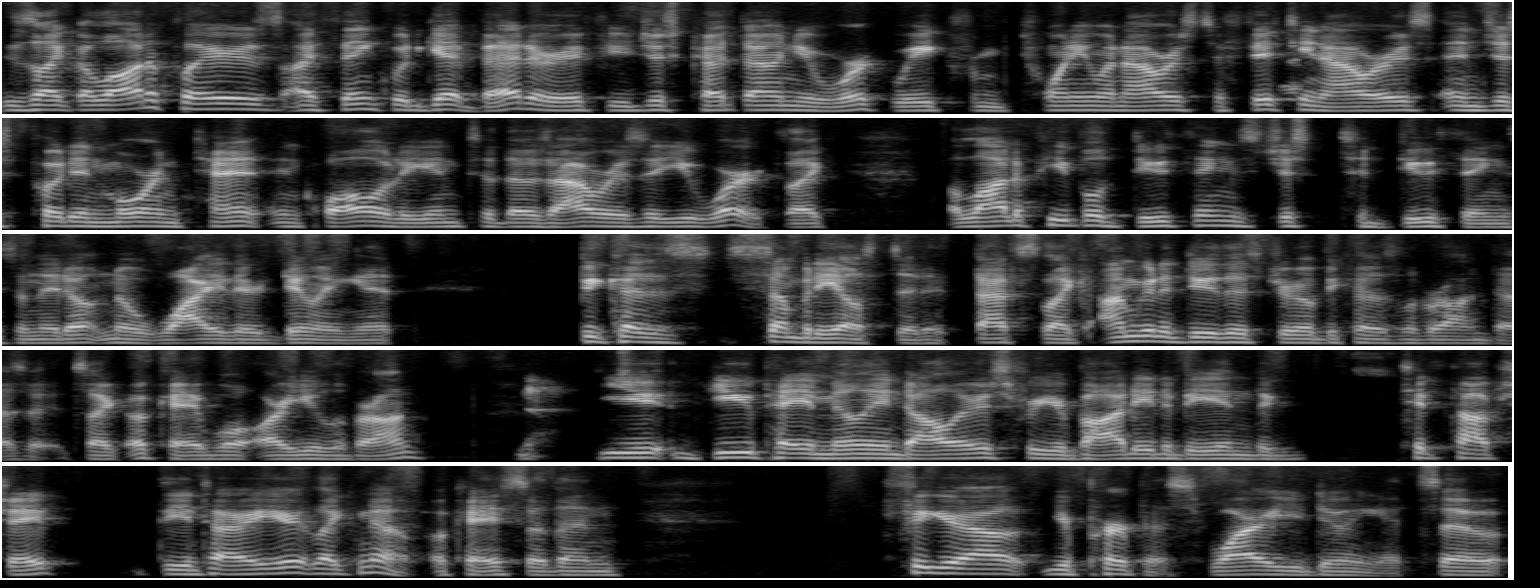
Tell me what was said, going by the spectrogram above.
He's like, a lot of players, I think, would get better if you just cut down your work week from 21 hours to 15 hours and just put in more intent and quality into those hours that you worked. Like, a lot of people do things just to do things and they don't know why they're doing it because somebody else did it. That's like, I'm going to do this drill because LeBron does it. It's like, okay, well, are you LeBron? No. You, do you pay a million dollars for your body to be in the tip top shape the entire year? Like, no. Okay. So then figure out your purpose. Why are you doing it? So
